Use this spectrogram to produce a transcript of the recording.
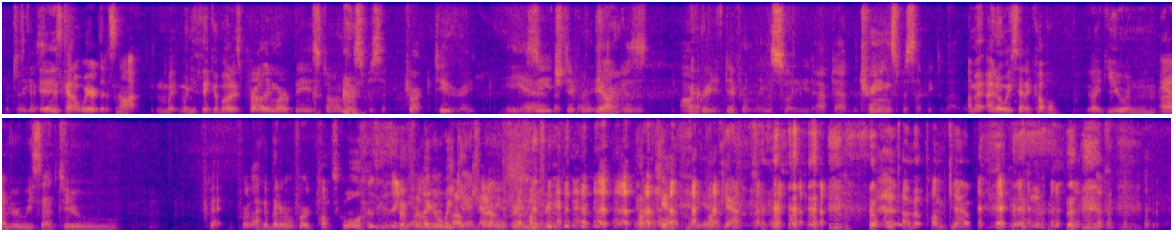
which is I it is kind of weird that it's not when you think about But it's it. probably more based on the specific truck too, right? Because Yeah, each different probably- truck is operated differently, so you'd have to have the training specific to that I mean, I know we sent a couple, like you and Andrew, we sent to, for lack of a better word, pump school was gonna for like a weekend. Pump training. Pump camp, yeah. pump camp. One time at pump camp.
